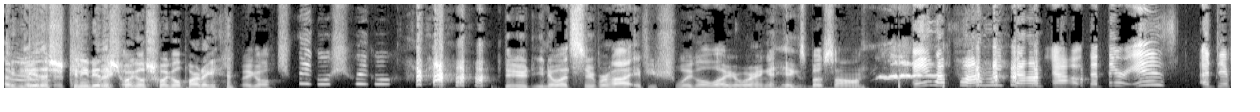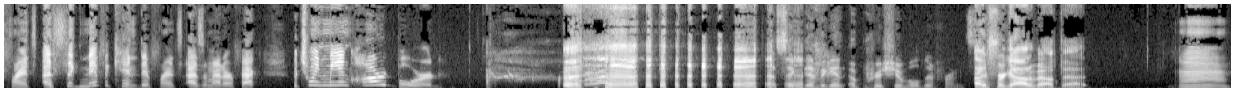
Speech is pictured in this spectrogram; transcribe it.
Can you do the sh- Can you do the swiggle. swiggle swiggle part again? Swiggle. Swiggle swiggle. Dude, you know what's super hot? If you swiggle while you're wearing a Higgs boson. And I finally found out that there is a difference, a significant difference, as a matter of fact, between me and cardboard. A significant, appreciable difference. I forgot about that. Mm.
